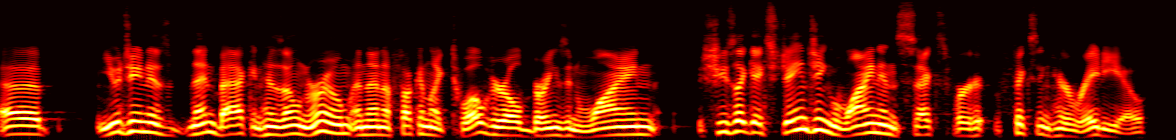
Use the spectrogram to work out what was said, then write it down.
Uh, Eugene is then back in his own room, and then a fucking like 12 year old brings in wine. She's like exchanging wine and sex for fixing her radio.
